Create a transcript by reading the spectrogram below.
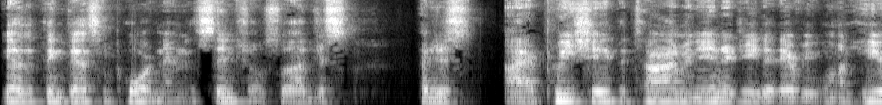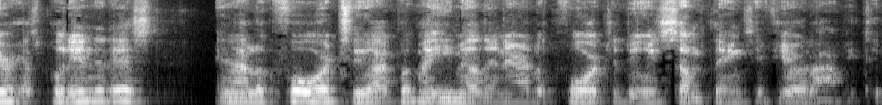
because I think that's important and essential. So I just, I just, I appreciate the time and energy that everyone here has put into this, and I look forward to. I put my email in there. I look forward to doing some things if you allow me to.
